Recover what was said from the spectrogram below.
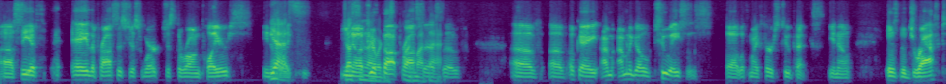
uh, see if a the process just worked just the wrong players you know yes. like you Justin know if your thought process of of of okay i'm, I'm going to go two aces uh, with my first two picks. You know, is the draft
